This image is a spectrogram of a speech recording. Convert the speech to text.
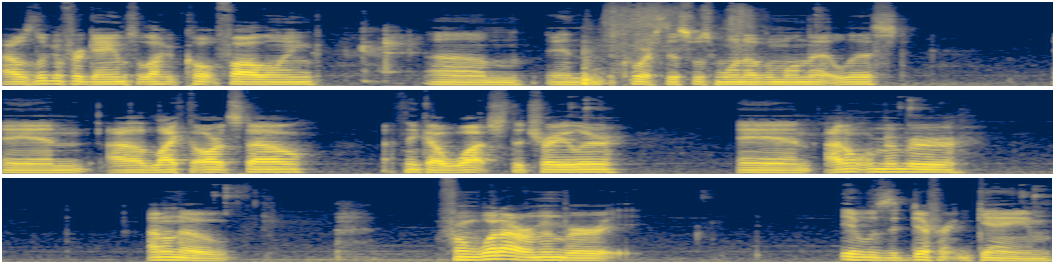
I was looking for games with like a cult following, um, and of course this was one of them on that list. And I like the art style. I think I watched the trailer, and I don't remember. I don't know. From what I remember, it was a different game.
